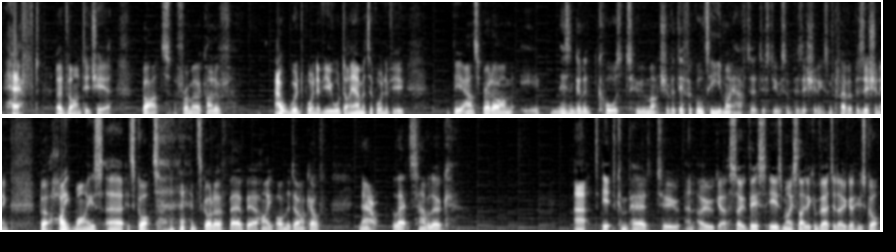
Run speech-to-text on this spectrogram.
heft advantage here. But from a kind of outward point of view or diameter point of view, the outspread arm isn't going to cause too much of a difficulty. You might have to just do some positioning, some clever positioning. But height-wise, uh, it's got it's got a fair bit of height on the Dark Elf. Now, let's have a look at it compared to an ogre. So this is my slightly converted ogre who's got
